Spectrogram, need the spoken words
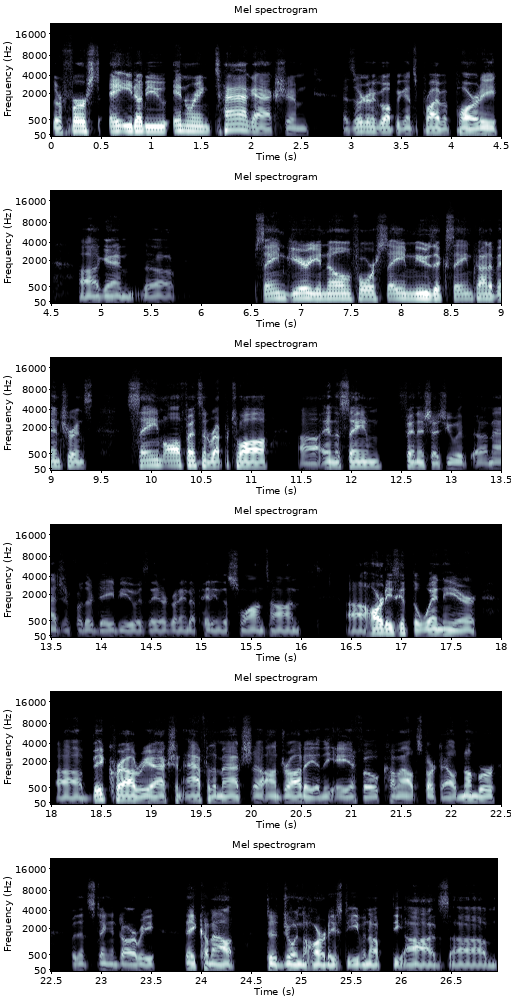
their first AEW in ring tag action as they're going to go up against Private Party. Uh, again, uh, same gear you know them for, same music, same kind of entrance, same offense and repertoire, uh, and the same finish as you would imagine for their debut as they are going to end up hitting the Swanton. Uh, Hardys get the win here. Uh, big crowd reaction after the match. Uh, Andrade and the AFO come out, start to outnumber, but then Sting and Darby they come out to join the Hardys to even up the odds. Um,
